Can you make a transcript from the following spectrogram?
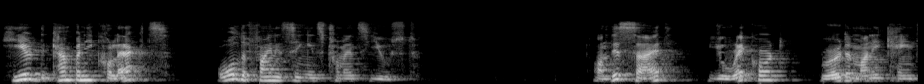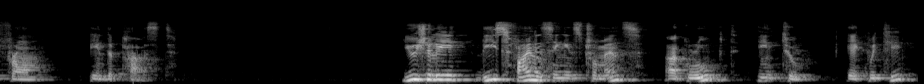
Here the company collects all the financing instruments used. On this side, you record where the money came from in the past. Usually these financing instruments are grouped into equity,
